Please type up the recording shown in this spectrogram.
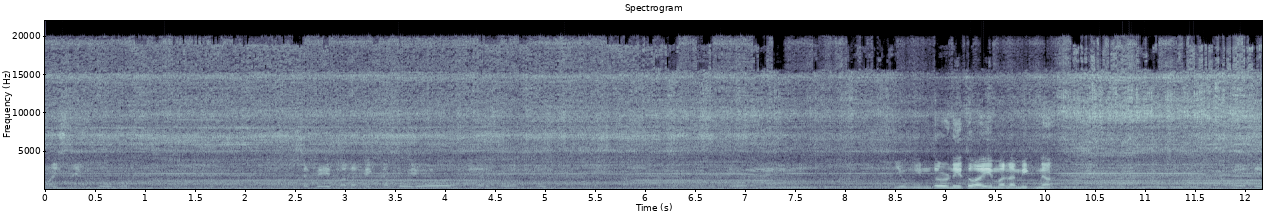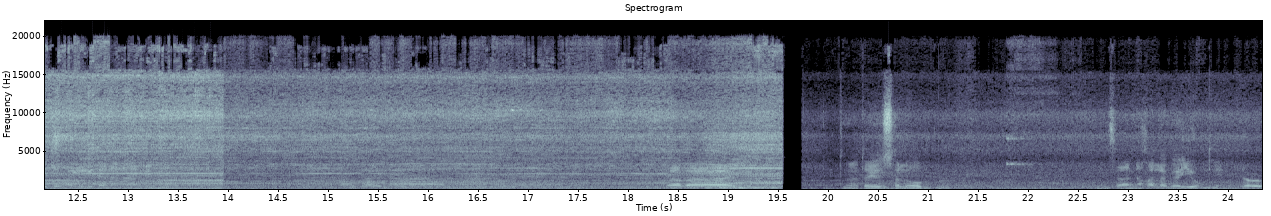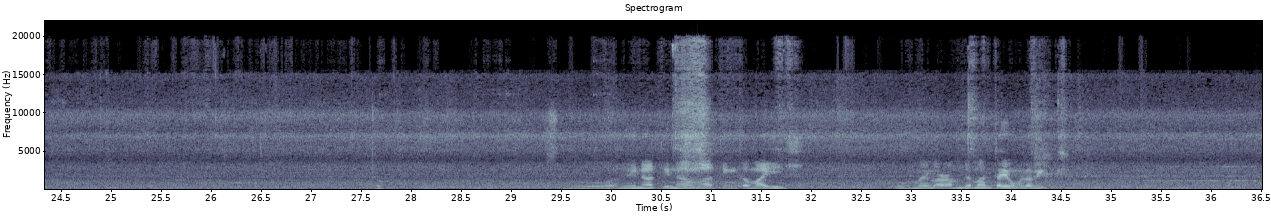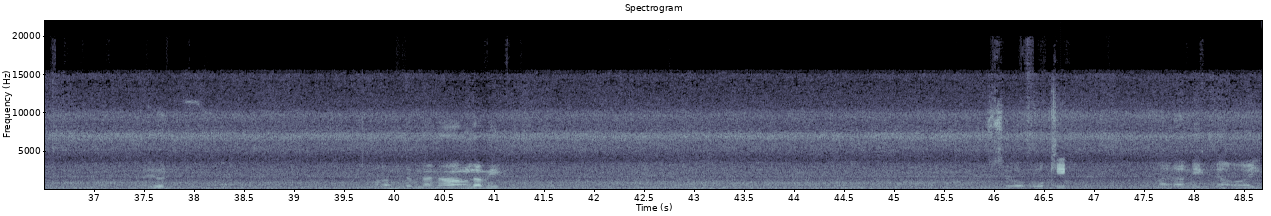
Moist na yung tubo. Ibig sabihin malamig na po yung aircon po. Yung, yung indoor nito ay malamig na. Dito na na. Bye-bye. Dito tayo sa loob. Kung saan nakalagay yung indoor. Ito. So, ano natin ang ating kamay. Kung may maramdaman tayong lamig. Ayun. Maramdam na ng lamig. So, okay. Malamig na, oy.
